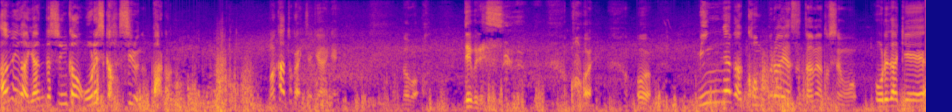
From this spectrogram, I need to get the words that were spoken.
雨が止んだ瞬間、俺しか走るな、バカ。バカとか言っちゃいけないね。どうも、デブです。おい、おい、みんながコンプライアンスダメだとしても、俺だけ、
